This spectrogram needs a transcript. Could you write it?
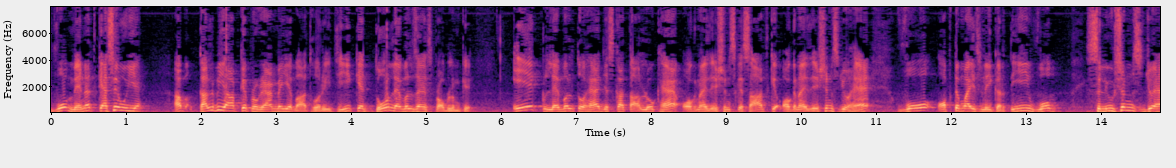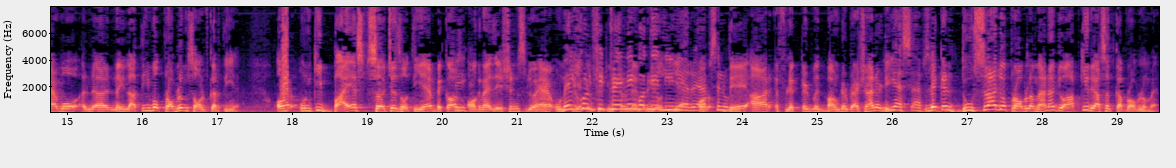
वो मेहनत कैसे हुई है? अब कल भी आपके प्रोग्राम में यह बात हो रही थी कि दो लेवल्स हैं इस प्रॉब्लम के। एक लेवल तो है जिसका ताल्लुक है ऑर्गेनाइजेशंस के साथ कि ऑर्गेनाइजेशंस जो हैं वो ऑप्टिमाइज नहीं करती वो सॉल्यूशंस जो है वो नहीं लाती वो प्रॉब्लम सॉल्व करती हैं। और उनकी बायस्ड सर्चेज होती हैं बिकॉज़ ऑर्गेनाइजेशन जो हैं उनकी training होती है absolutely. They are afflicted with bounded rationality लेकिन दूसरा जो प्रॉब्लम है ना जो आपकी रियासत का प्रॉब्लम है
